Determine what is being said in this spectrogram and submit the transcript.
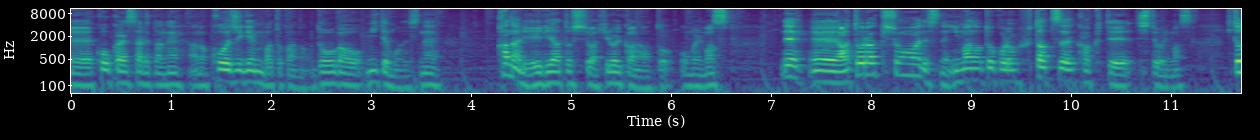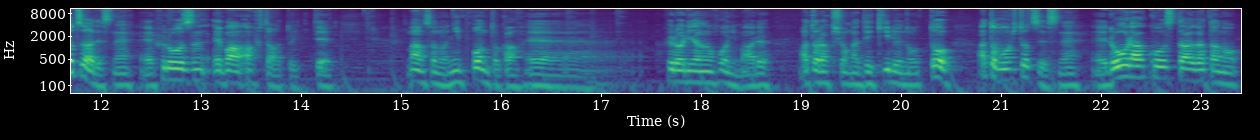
えー公開されたねあの工事現場とかの動画を見てもですねかなりエリアとしては広いかなと思います。で、えーアトラクションはですね今のところ2つ確定しております。1つはですね、えーフローズンエバーアフターといってまあその日本とか、えーフロリダの方にもあるアトラクションができるのとあともう一つですねローラーコースター型の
